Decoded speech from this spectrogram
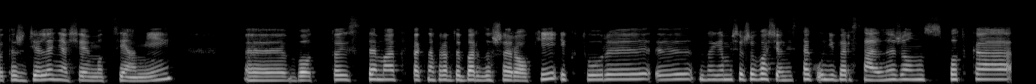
y, też dzielenia się emocjami. E, bo to jest temat tak naprawdę bardzo szeroki i który, y, no ja myślę, że właśnie on jest tak uniwersalny, że on spotka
